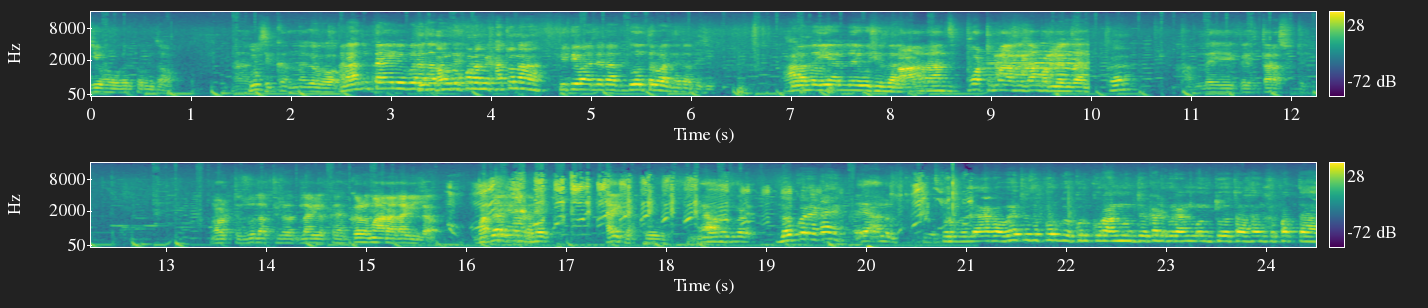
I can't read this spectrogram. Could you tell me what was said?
जेवण वगैरे करून जाऊ. चिकन नगर बाबा आणि अजून टाइम आहे बरं आता ना, मी खातो ना. किती वाजल्यात आता? दोन तर वाजल्यात आताची मला यायला लय उशीर झाला. आज पोट माझं जांभरलेलं झालं. कर. लय काही त्रास होते मला वाटतं जुला फिरत लागलं काय कळ मारा लागली आहे का? लवकर आहे काय? ए, आलो. पोरगं तुझं पोरग कुरकुर आण म्हणतोय कॅडबरी आण म्हणतोय तर सांगतो पत्ता.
